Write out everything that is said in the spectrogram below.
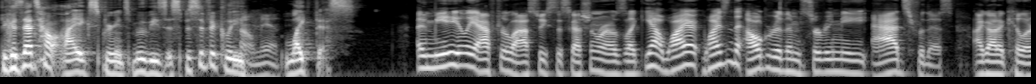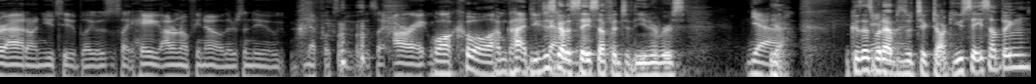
because that's how I experience movies, specifically Oh man. like this. Immediately after last week's discussion, where I was like, "Yeah, why why isn't the algorithm serving me ads for this?" I got a killer ad on YouTube. Like it was just like, "Hey, I don't know if you know, there's a new Netflix movie." It's like, "All right, well, cool. I'm glad you." You just got got to say stuff into the universe Yeah. yeah. because that's what happens with TikTok. You say something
